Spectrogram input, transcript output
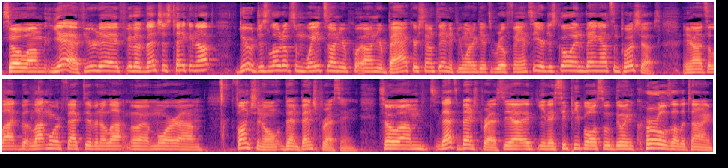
So um, yeah, if you're uh, if the bench is taken up, dude, just load up some weights on your on your back or something if you want to get real fancy, or just go ahead and bang out some push-ups. You know, it's a lot a lot more effective and a lot uh, more um, functional than bench pressing. So um, that's bench press. Yeah, you know, see people also doing curls all the time.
